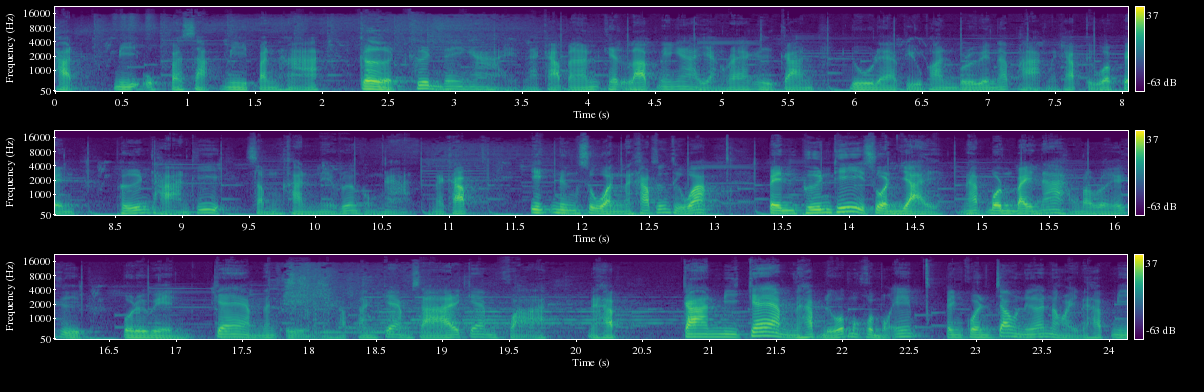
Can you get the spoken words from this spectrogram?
ขัด มีอุปสรรคมีปัญหาเกิดขึ้นได้ง่ายนะครับดังนั้นเคล็ดลับง่ายๆอย่างแรกคือการดูแลผิวพรรณบริเวณหน้าผากนะครับถือว่าเป็นพื้นฐานที่สำคัญในเรื่องของงานนะครับอีกหนึ่งส่วนนะครับซึ่งถือว่าเป็นพื้นที่ส่วนใหญ่นะครับบนใบหน้าของเราเลยก็คือบริเวณแก้มนั่นเองนะครับทั้งแก้มซ้ายแก้มขวานะครับการมีแก้มนะครับหรือว่าบางคนบอกเอ๊ะเป็นคนเจ้าเนื้อหน่อยนะครับมี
